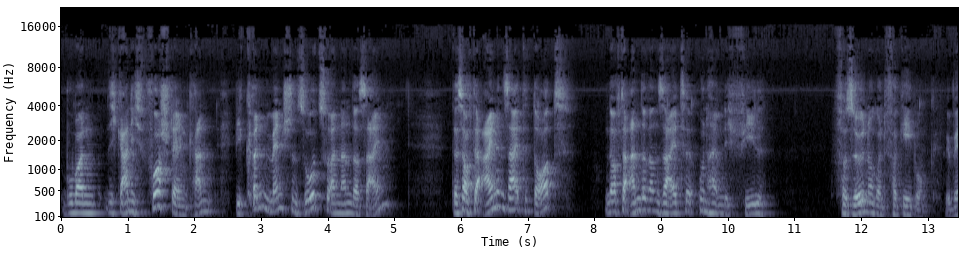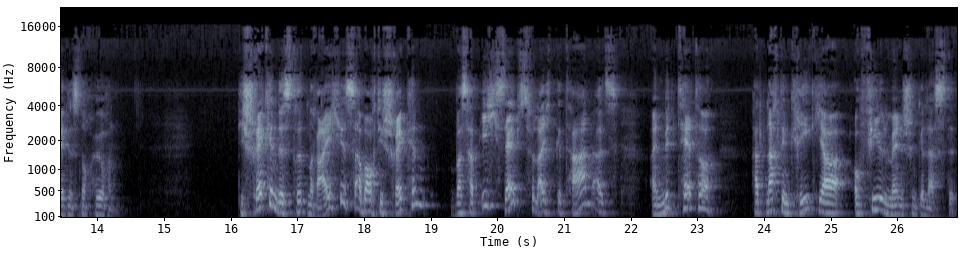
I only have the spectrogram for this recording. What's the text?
wo man sich gar nicht vorstellen kann, wie können Menschen so zueinander sein, dass auf der einen Seite dort und auf der anderen Seite unheimlich viel Versöhnung und Vergebung. Wir werden es noch hören. Die Schrecken des Dritten Reiches, aber auch die Schrecken, was habe ich selbst vielleicht getan als ein Mittäter, hat nach dem Krieg ja auf vielen Menschen gelastet.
